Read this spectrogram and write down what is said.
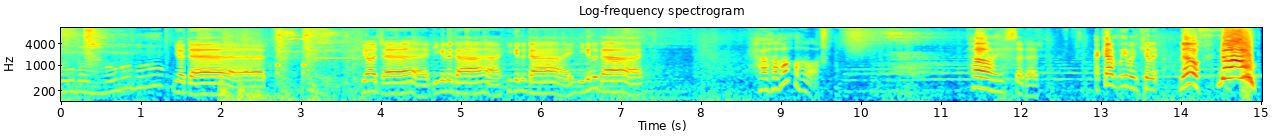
Moo moo moo moo moo. You're dead. You're dead. You're gonna die. You're gonna die. You're gonna die. Ha ha ha ha. He's so dead. I can't believe I'm killing. No! No!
